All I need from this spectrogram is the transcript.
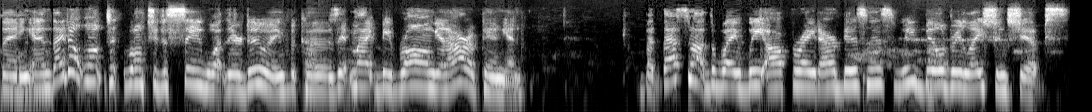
thing, and they don't want to want you to see what they're doing because it might be wrong in our opinion. But that's not the way we operate our business. We build relationships.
